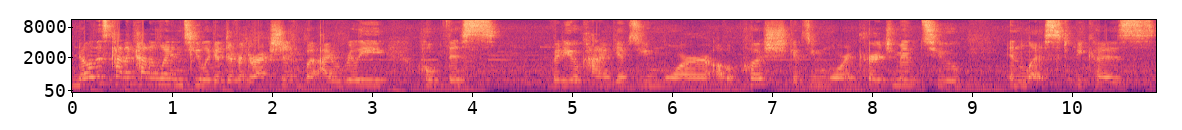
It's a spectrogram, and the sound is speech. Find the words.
know this kind of kind of went into like a different direction, but I really hope this video kind of gives you more of a push, gives you more encouragement to enlist because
